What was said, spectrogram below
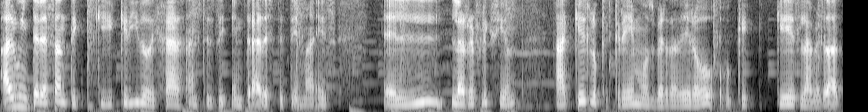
Algo interesante que he querido dejar antes de entrar a este tema es la reflexión a qué es lo que creemos verdadero o qué, es la verdad.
